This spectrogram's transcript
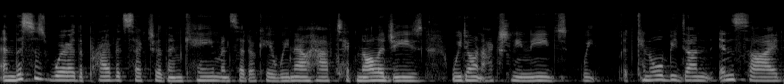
And this is where the private sector then came and said, okay, we now have technologies. We don't actually need, we, it can all be done inside.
